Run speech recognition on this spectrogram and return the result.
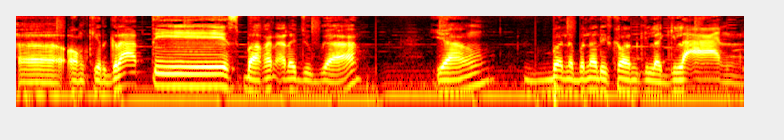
uh, ongkir gratis bahkan ada juga yang benar-benar diskon gila-gilaan.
